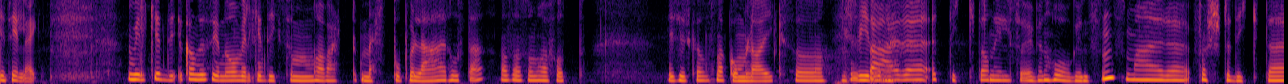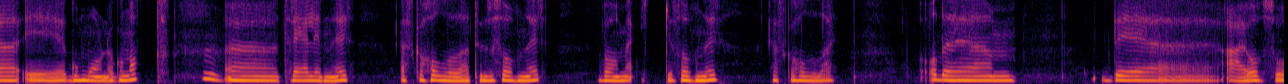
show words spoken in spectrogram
i tillegg. Hvilke, kan du si noe om hvilken dikt som har vært mest populær hos deg? Altså som har fått Hvis vi skal snakke om likes og Det er eh, et dikt av Nils Øyvind Haagensen, som er eh, første diktet i God morgen og god natt. Eh, tre linjer. Jeg skal holde deg til du sovner. Hva om jeg ikke sovner? Jeg skal holde deg. Og det mm, Det er jo så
